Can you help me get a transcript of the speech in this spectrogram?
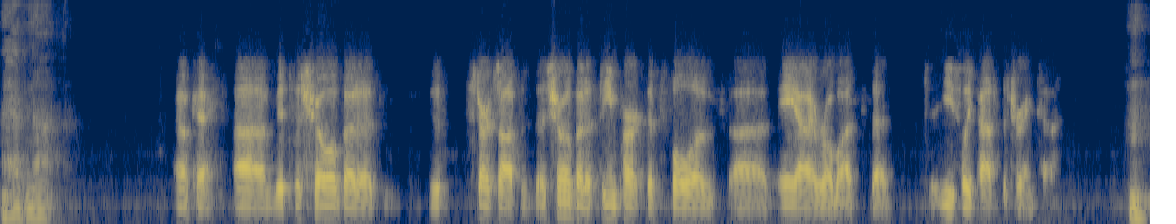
I have not. Okay. Um, it's a show about a starts off as a show about a theme park that's full of uh, AI robots that easily pass the Turing test. Hmm.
